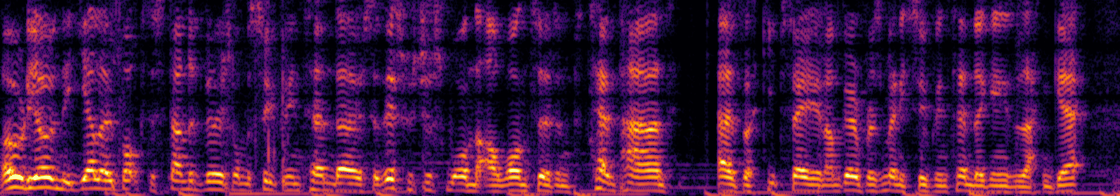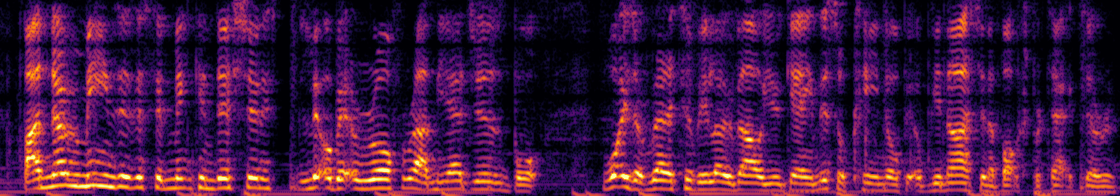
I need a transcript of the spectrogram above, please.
I already own the yellow box, the standard version on the Super Nintendo. So this was just one that I wanted. And for £10, as I keep saying, I'm going for as many Super Nintendo games as I can get. By no means is this in mint condition. It's a little bit rough around the edges, but what is a relatively low value game, this will clean up. It'll be nice in a box protector.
